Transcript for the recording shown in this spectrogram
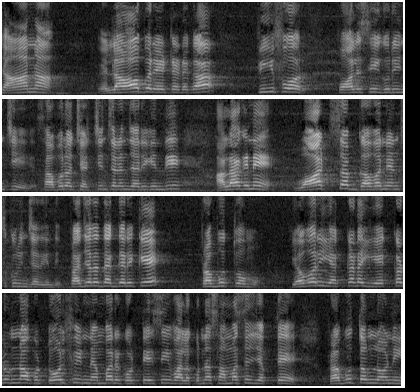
చాలా ఎలాబొరేటెడ్గా పీ ఫోర్ పాలసీ గురించి సభలో చర్చించడం జరిగింది. అలాగనే వాట్సాప్ గవర్నెన్స్ గురించి జరిగింది. ప్రజల దగ్గరికే ప్రభుత్వము ఎవరు ఎక్కడ ఎక్కడున్నా ఒక టోల్ ఫ్రీ నెంబర్ కొట్టేసి వాళ్ళకున్న సమస్యలు చెప్తే ప్రభుత్వంలోని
